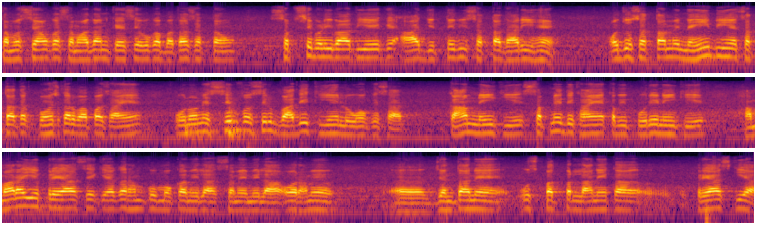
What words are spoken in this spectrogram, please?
समस्याओं का समाधान कैसे होगा बता सकता हूँ। सबसे बड़ी बात यह है कि आज जितने भी सत्ताधारी हैं और जो सत्ता में नहीं भी हैं, सत्ता तक पहुंचकर वापस आए हैं, उन्होंने सिर्फ़ और सिर्फ़ वादे किए हैं लोगों के साथ। काम नहीं किए, सपने दिखाए हैं, कभी पूरे नहीं किए। हमारा ये प्रयास है कि अगर हमको मौका मिला, समय मिला और हमें जनता ने उस पद पर लाने का प्रयास किया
